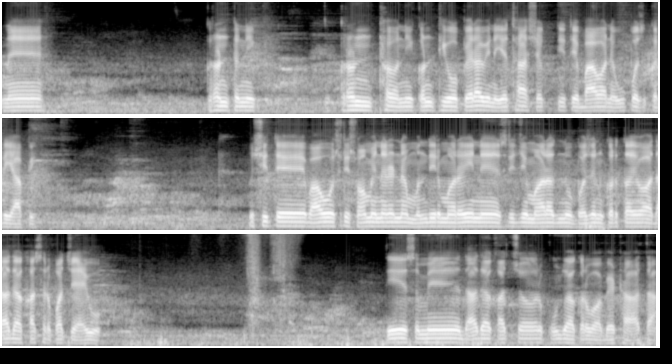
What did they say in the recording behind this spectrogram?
ને ગ્રંથની ગ્રંથની કંઠીઓ પહેરાવીને યથાશક્તિ તે બાવાને ઉપજ કરી આપી. પછી તે બાવો શ્રી સ્વામિનારાયણના મંદિરમાં રહીને શ્રીજી મહારાજનું ભજન કરતા એવા દાદા ખાસર પાસે આવ્યો. તે સમયે દાદા ખાચર પૂજા કરવા બેઠા હતા.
